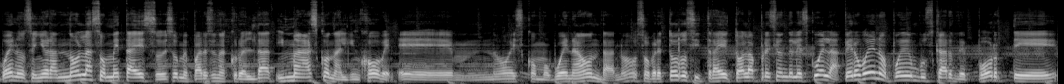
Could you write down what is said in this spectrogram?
Bueno, señora, no la someta a eso. Eso me parece una crueldad. Y más con alguien joven. Eh, no es como buena onda, ¿no? Sobre todo si trae toda la presión de la escuela. Pero bueno, pueden buscar deporte,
